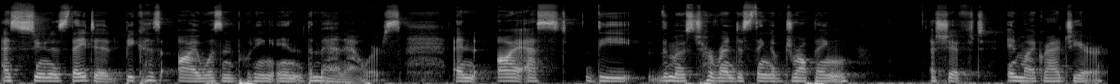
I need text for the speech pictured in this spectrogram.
as soon as they did because I wasn't putting in the man hours. And I asked the the most horrendous thing of dropping a shift in my grad year.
